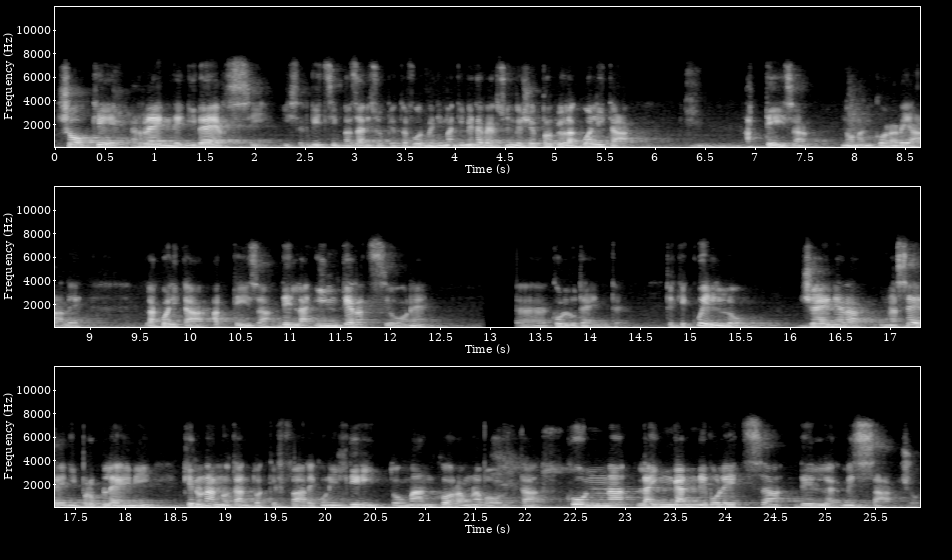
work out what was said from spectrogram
ciò che rende diversi i servizi basati su piattaforme di, di metaverso invece è proprio la qualità attesa, non ancora reale, la qualità attesa della interazione eh, con l'utente, perché quello genera una serie di problemi che non hanno tanto a che fare con il diritto, ma ancora una volta con la ingannevolezza del messaggio.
